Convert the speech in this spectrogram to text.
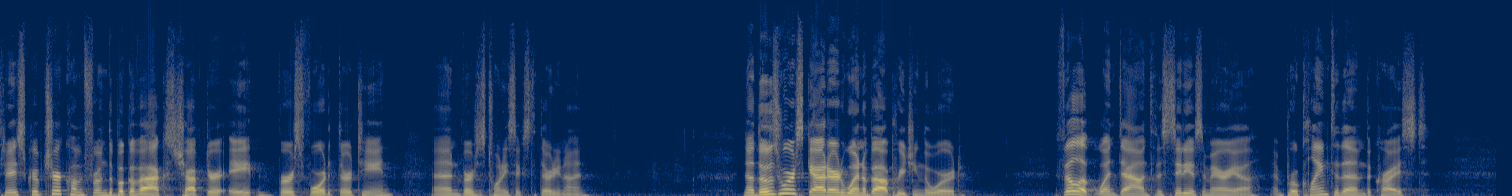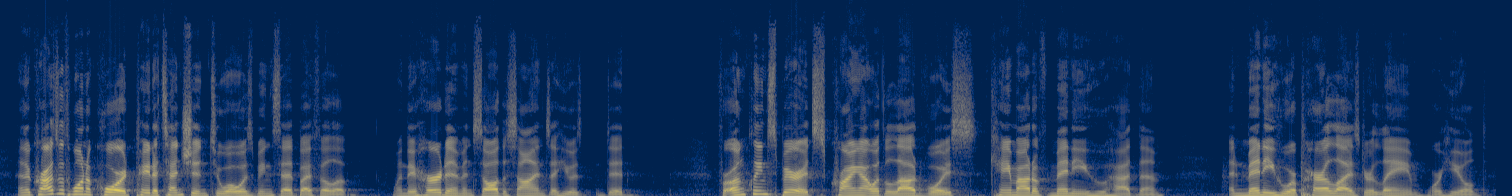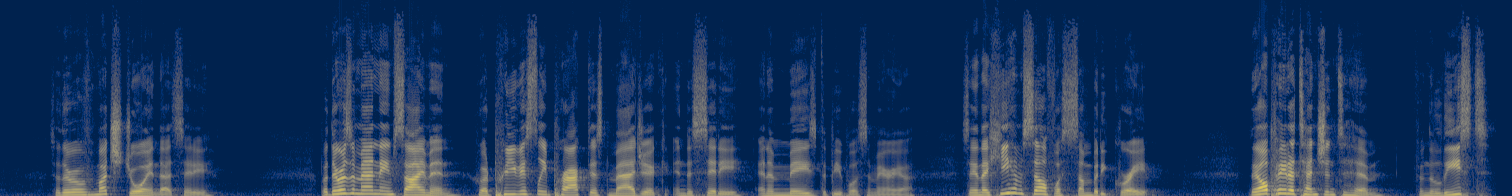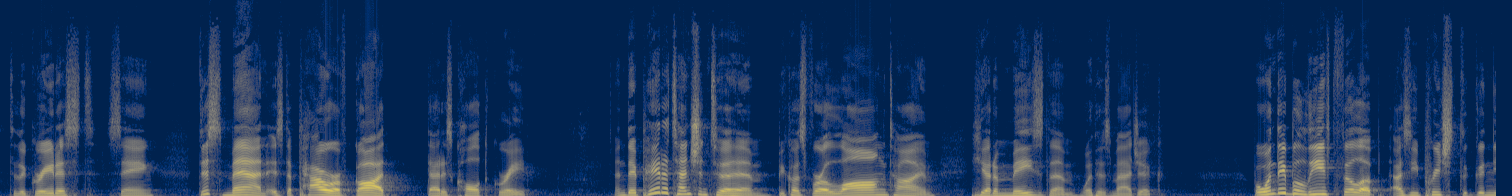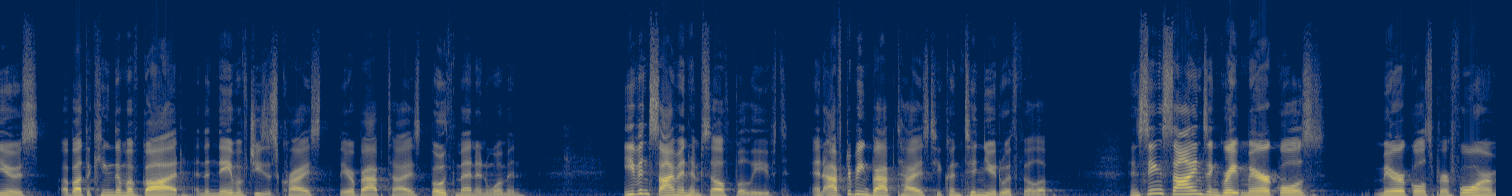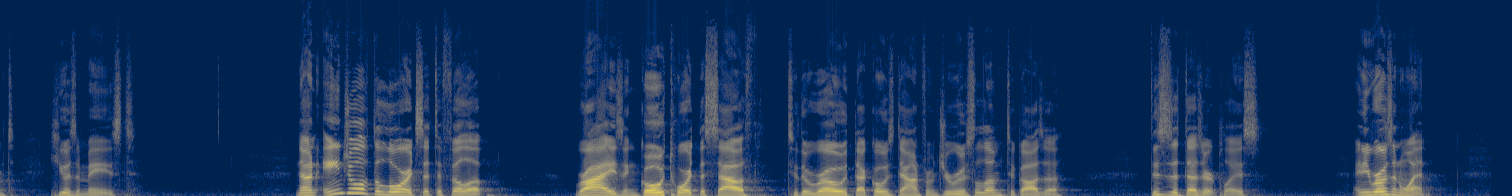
Today's scripture comes from the book of Acts, chapter 8, verse 4 to 13, and verses 26 to 39. Now those who were scattered went about preaching the word. Philip went down to the city of Samaria and proclaimed to them the Christ. And the crowds with one accord paid attention to what was being said by Philip when they heard him and saw the signs that he was, did. For unclean spirits, crying out with a loud voice, came out of many who had them, and many who were paralyzed or lame were healed. So there was much joy in that city. But there was a man named Simon who had previously practiced magic in the city and amazed the people of Samaria, saying that he himself was somebody great. They all paid attention to him, from the least to the greatest, saying, This man is the power of God that is called great. And they paid attention to him because for a long time he had amazed them with his magic. But when they believed Philip as he preached the good news about the kingdom of God and the name of Jesus Christ, they are baptized, both men and women. Even Simon himself believed, and after being baptized, he continued with Philip. And seeing signs and great miracles, miracles performed, he was amazed. Now an angel of the Lord said to Philip, Rise and go toward the south to the road that goes down from Jerusalem to Gaza. This is a desert place. And he rose and went.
